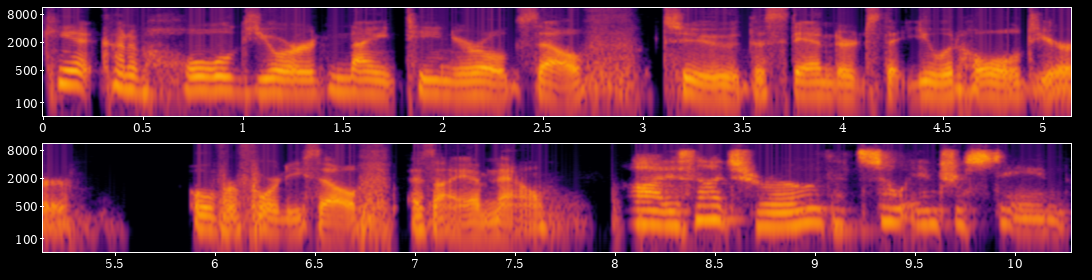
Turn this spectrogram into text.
can't kind of hold your 19 year old self to the standards that you would hold your over 40 self as I am now. God, is that true? That's so interesting.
